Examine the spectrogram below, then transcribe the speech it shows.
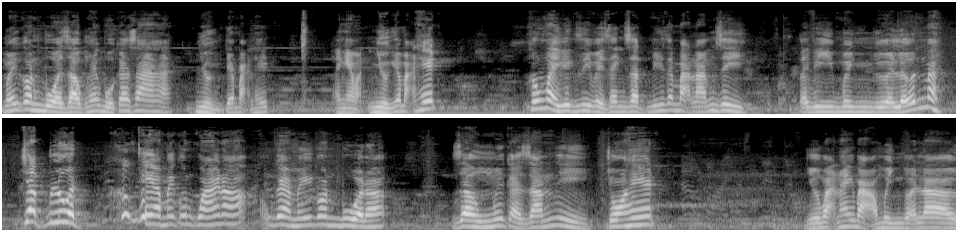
Mấy con bùa rồng hay bùa ca sa nhường tem bạn hết. Anh em ạ nhường các bạn hết không phải việc gì phải giành giật với các bạn làm gì? Tại vì mình người lớn mà. Chấp luôn. Không thèm mấy con quái đó. Không thèm mấy con bùa đó. Rồng với cả rắn gì cho hết. Nhiều bạn hay bảo mình gọi là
